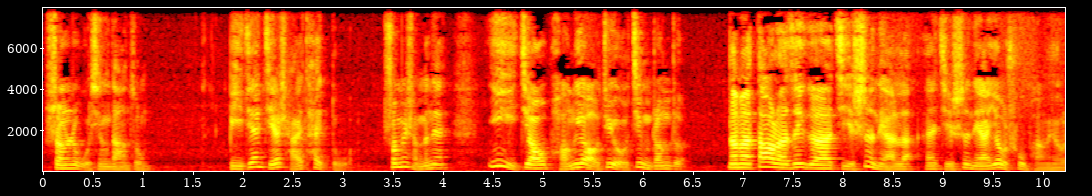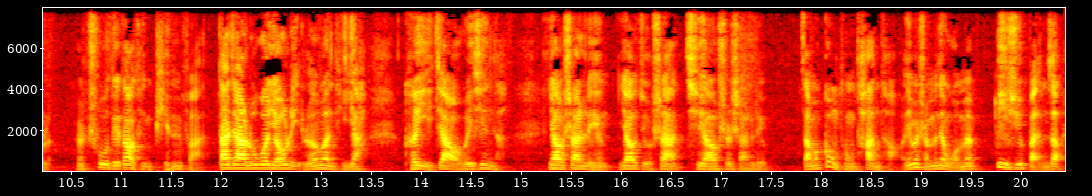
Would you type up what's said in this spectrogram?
生日五行当中，比肩劫财太多，说明什么呢？一交朋友就有竞争者。那么到了这个几十年了，哎，几十年又处朋友了，处的倒挺频繁。大家如果有理论问题呀，可以加我微信呐，幺三零幺九三七幺四三六，咱们共同探讨。因为什么呢？我们必须本着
